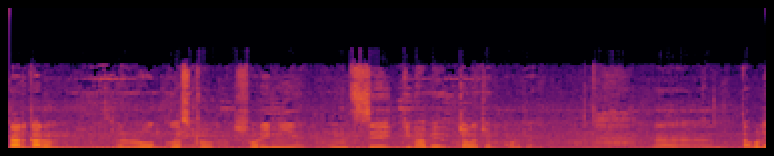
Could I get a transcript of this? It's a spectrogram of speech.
তার কারণ রোগগ্রস্ত শরীর নিয়ে সে কীভাবে চলাচল করবে। তা বলে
